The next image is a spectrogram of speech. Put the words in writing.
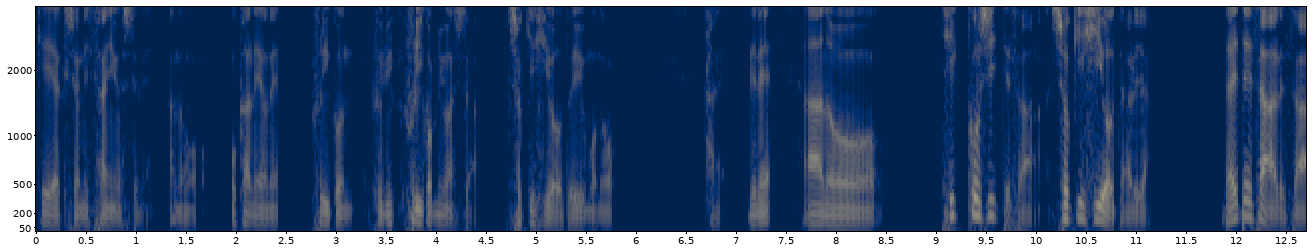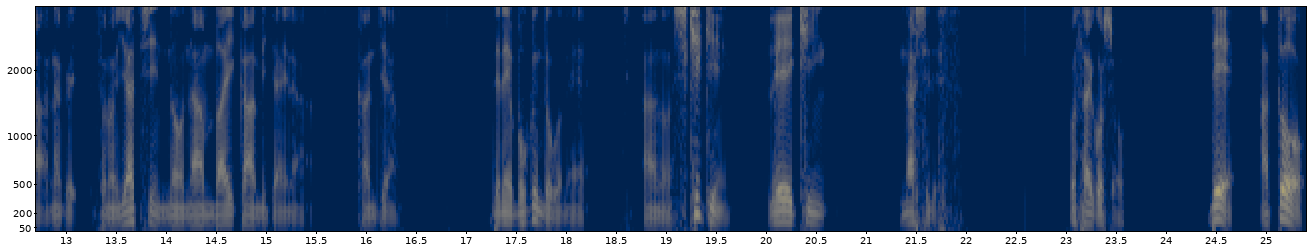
契約書にサインをしてね、あのお金をね、振り込振り振り込みました。初期費用というものを。でね、あのー引っ越しってさ、初期費用ってあるやん。大体さ、あれさ、なんかその家賃の何倍かみたいな感じやん。でね、僕んとこね、あの敷金、礼金、なしです。これ最高賞。で、あと、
